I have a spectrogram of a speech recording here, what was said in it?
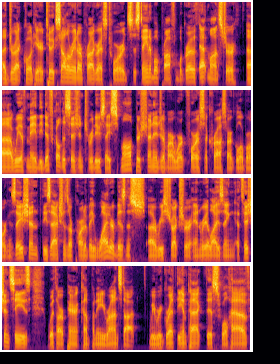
a- direct quote here to accelerate our progress towards sustainable, profitable growth at Monster. Uh, we have made the difficult decision to reduce a small percentage of our workforce across our global organization. These actions are part of a wider business uh, restructure and realizing efficiencies with our parent company, Randstad. We regret the impact this will have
